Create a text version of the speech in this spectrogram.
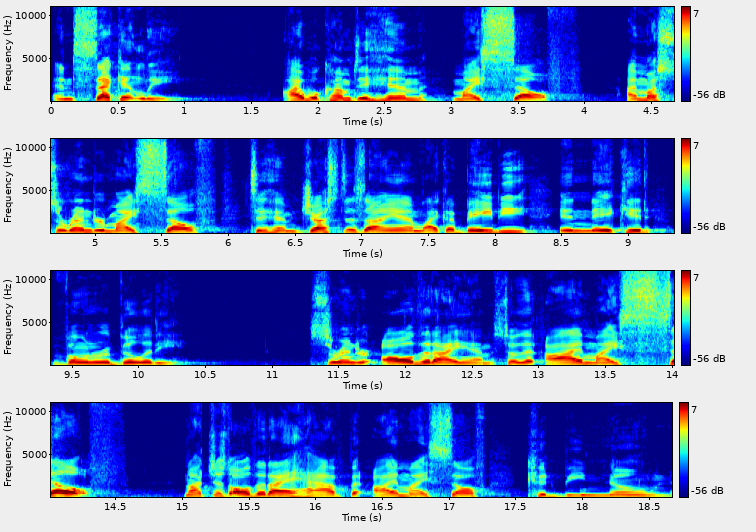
And secondly, I will come to him myself. I must surrender myself to him, just as I am, like a baby in naked vulnerability surrender all that I am so that I myself, not just all that I have, but I myself could be known.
